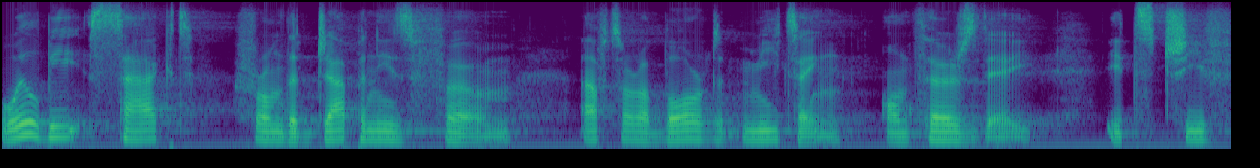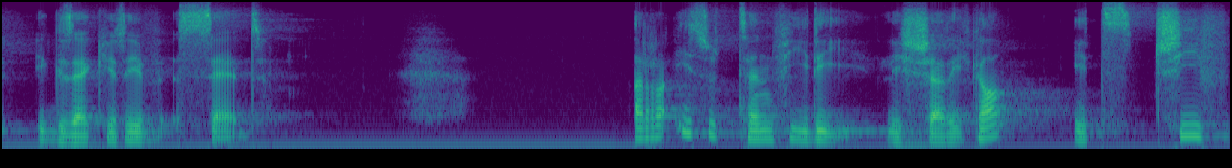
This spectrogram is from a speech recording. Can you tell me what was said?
will be sacked from the Japanese firm after a board meeting on Thursday its chief executive said الرئيس التنفيذي للشركة its chief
